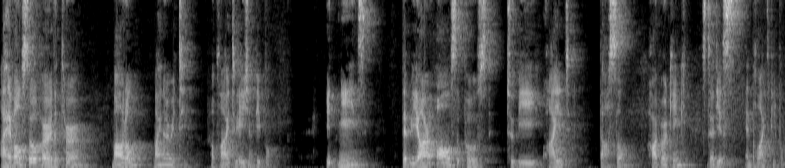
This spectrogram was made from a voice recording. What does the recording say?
I have also heard the term model minority applied to Asian people. It means that we are all supposed to be quiet docile, hardworking, studious, and polite people.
